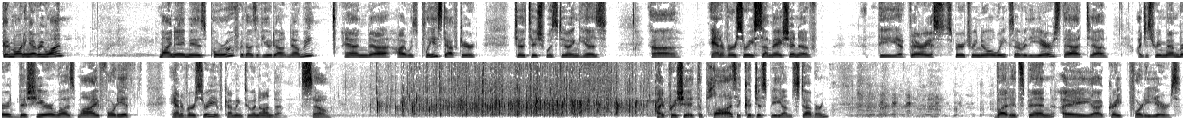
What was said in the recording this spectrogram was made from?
Good morning, everyone. My name is Puru, for those of you who don't know me. And uh, I was pleased after Jyotish was doing his uh, anniversary summation of the various spiritual renewal weeks over the years that uh, I just remembered this year was my 40th anniversary of coming to Ananda. So. I appreciate the applause. It could just be I'm stubborn. but it's been a, a, uh, great 40 years.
